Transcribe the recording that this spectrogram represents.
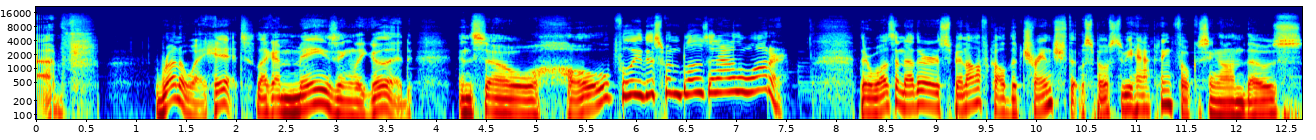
a runaway hit, like amazingly good. And so hopefully this one blows it out of the water. There was another spinoff called The Trench that was supposed to be happening, focusing on those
